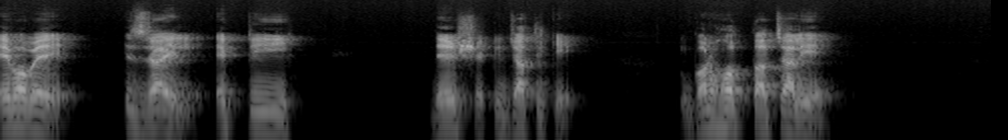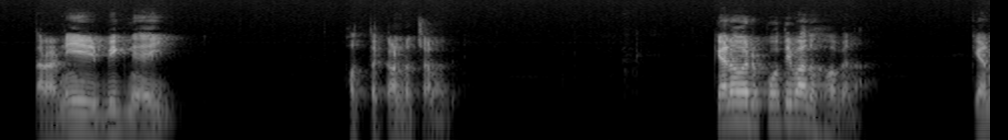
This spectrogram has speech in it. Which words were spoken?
এভাবে ইসরায়েল একটি দেশ একটি জাতিকে গণহত্যা চালিয়ে তারা নির্বিঘ্নে এই হত্যাকাণ্ড চালাবে। কেন এর প্রতিবাদ হবে না? কেন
